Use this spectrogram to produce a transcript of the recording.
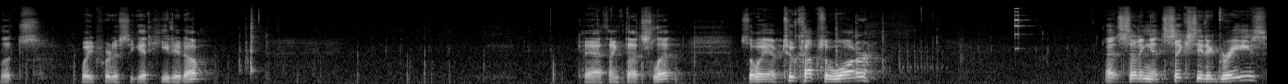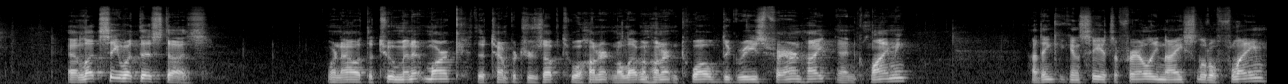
Let's wait for this to get heated up. Okay, I think that's lit. So we have two cups of water. That's sitting at 60 degrees. And let's see what this does. We're now at the two minute mark. The temperature's up to 111, 112 degrees Fahrenheit and climbing. I think you can see it's a fairly nice little flame.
